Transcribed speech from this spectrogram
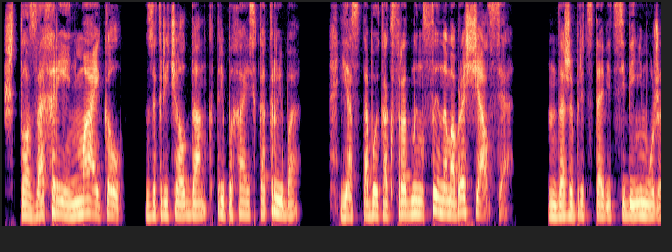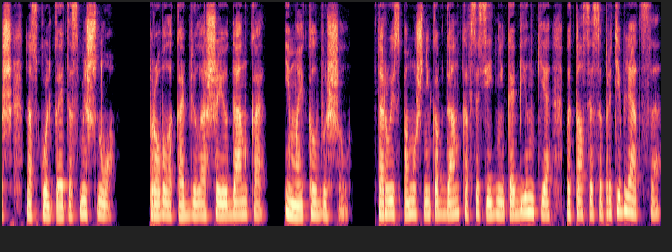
«Что за хрень, Майкл?» – закричал Данк, трепыхаясь как рыба. Я с тобой как с родным сыном обращался. Даже представить себе не можешь, насколько это смешно. Проволока обвела шею Данка, и Майкл вышел. Второй из помощников Данка в соседней кабинке пытался сопротивляться,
